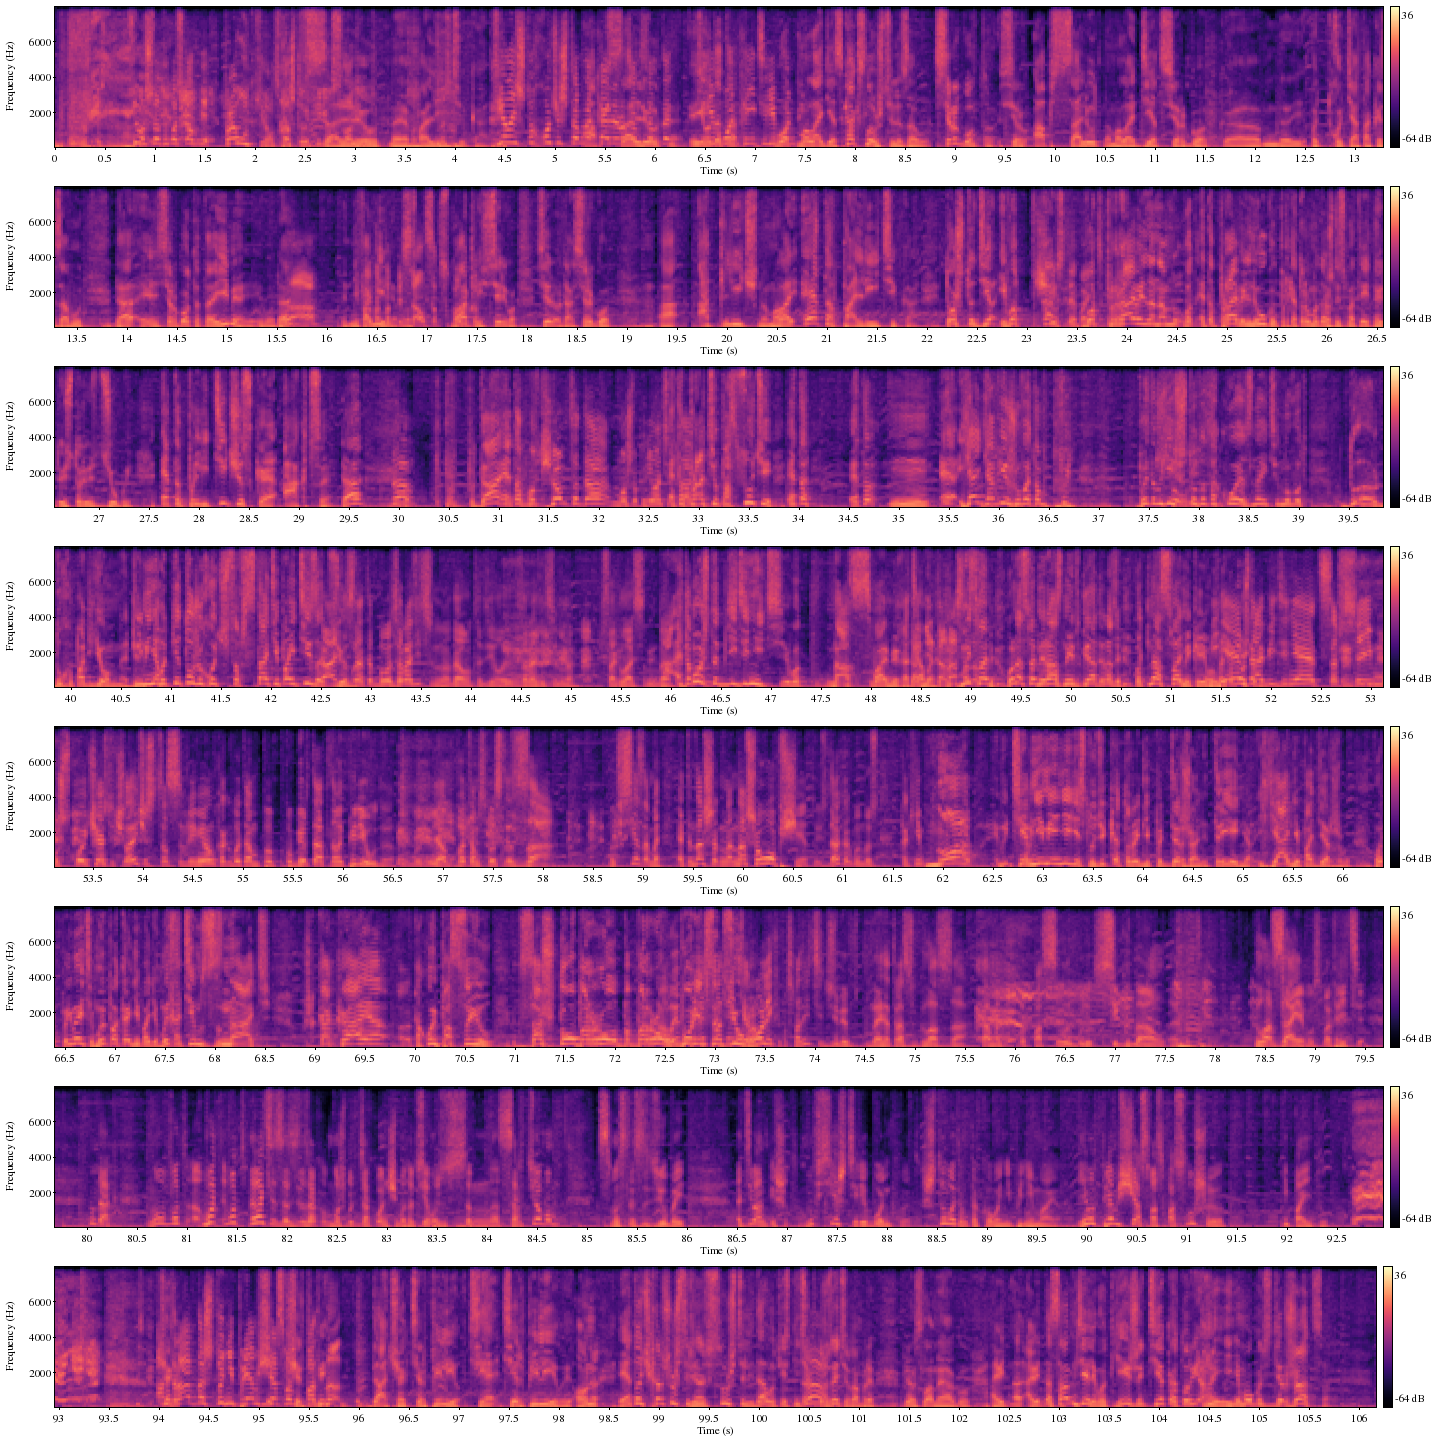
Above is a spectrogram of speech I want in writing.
Дзюба что такое сказал? мне? Про Уткина он сказал, что в эфире у Соловьева. Абсолютная политика. Делай, что хочешь там на камеру. Абсолютно. И вот это, не вот телепонька. молодец. Как слушателя зовут? Сергот. Сер- абсолютно молодец, Сергот. К, э, Хоть, хоть тебя так и зовут. Да? Э, Сергот это имя его, да? Да. Это не он фамилия. подписался просто. в скобках. Ну, отлично, Сергот. Сер- да, Сергот. А, отлично, молодец. Это политика. То, что делает... И вот, Чистая как- вот политика. правильно нам... Вот это правильный угол, при котором мы должны смотреть на эту историю с Дзюбой. Это политическая акция, да? Да. Да, это вот В чем-то, да, можно понимать это так. против, по сути, это, это, э, я, я вижу в этом, в этом есть вы что-то такое, знаете, ну вот э, духоподъемное. Для меня вот мне тоже хочется встать и пойти за Да, это, это было заразительно, да, он это делает. Заразительно. Согласен, да. А это может объединить вот нас с вами хотя Да бы. нет, а нас Мы это- с вами, у нас с вами разные взгляды, разные. Вот нас с вами, Кремов, Меня это может... объединяет со всей мужской частью человечества со времен как бы там пу- пубертатного периода. Я в этом смысле за. Мы все за. Мы, это наше, на- наше общее. То есть, да, как бы, ну, каким Но, тем не менее, есть люди, которые не поддержали. Тренер, я не поддерживаю. Вот, понимаете, мы пока не поддерживаем. Мы хотим знать, какая, э, какой посыл, за что боро, боро, А вы борется посмотрите Дзюба. ролик и посмотрите Дзюбе на этот раз в глаза. Там вот посыл и будет сигнал этот. Глаза ему смотрите. Так, ну вот, вот, вот давайте, за- за- может быть, закончим эту тему с, с Артемом, в смысле с Дзюбой. Диман пишет, ну все ж теребонькают. Что в этом такого не понимаю? Я вот прямо сейчас вас послушаю и пойду. Отрадно, что не прямо сейчас вас Человек под... Да, человек терпеливый. Те- терпеливый. Он, и это очень хорошо, что среди наших слушателей, да, вот есть не те, Да. которые, знаете, там прям, прям сломя голову. А ведь, а ведь на самом деле вот есть же те, которые и не могут сдержаться.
